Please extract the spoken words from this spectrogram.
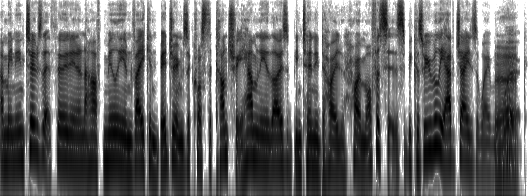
I mean, in terms of that 13 and a half million vacant bedrooms across the country, how many of those have been turned into ho- home offices? Because we really have changed the way we Yeah. work.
